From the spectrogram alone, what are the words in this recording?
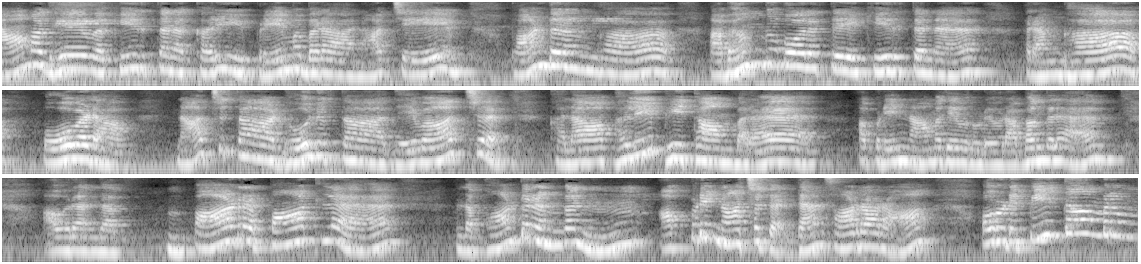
நாமதேவ கீர்த்தன கரி பிரேமபரா நாச்சே பாண்டுரங்கா அபங்கு போலத்தே கீர்த்தன ரங்கா ஓவடா. நாச்சுத்தா டோலுத்தா தேவாச்ச கலாபலி பீதாம்பர அப்படின்னு நாமதேவருடைய ஒரு அபங்களை அவர் அந்த பாடுற பாட்டில் அந்த பாண்டுரங்கன் அப்படி நாச்சத்தை டான்ஸ் ஆடுறாராம் அவருடைய பீதாம்பரம்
